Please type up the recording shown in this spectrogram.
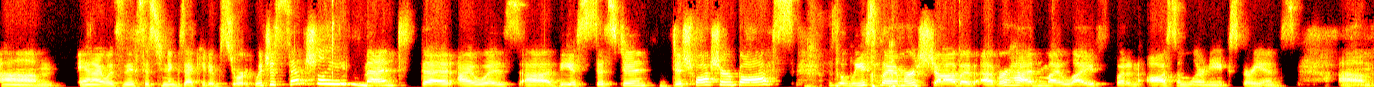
um, and I was the assistant executive steward, which essentially meant that I was uh, the assistant dishwasher boss. It was the least glamorous job I've ever had in my life, but an awesome learning experience. Um,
